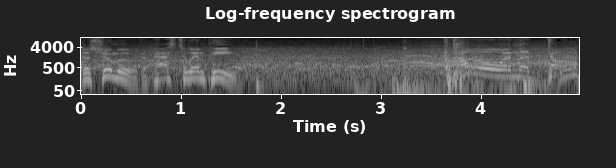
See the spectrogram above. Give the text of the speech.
Dosunmu, the pass to MP. Oh, and the dunk.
